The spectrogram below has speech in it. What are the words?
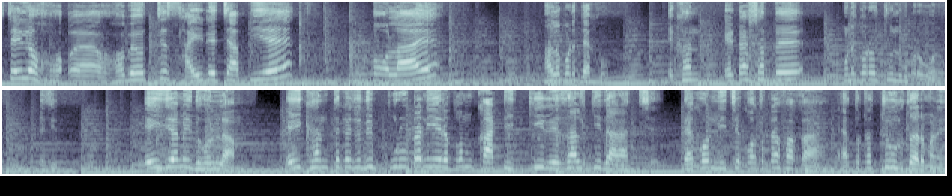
স্টাইল হবে হচ্ছে সাইডে চাপিয়ে তলায় ভালো করে দেখো। এখান, এটার সাথে মনে করো চুল বড় বড়, এই যে। আমি ধরলাম, এইখান থেকে যদি পুরোটা নিয়ে এরকম কাটি, কি রেজাল্ট কি দাঁড়াচ্ছে? দেখো নিচে কতটা ফাঁকা, এতটা চুল তার মানে।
